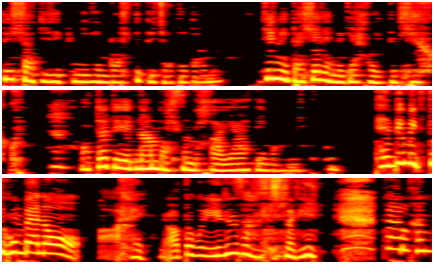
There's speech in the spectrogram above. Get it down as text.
Би л тэрийг нэг юм болдог гэж бодоод байгаа юм. Тэр нэг балер амиг яах вэ гэхгүй. Одоо тэгээд нам болсон баха яа гэм баг мэдхгүй. Таньдаг мэддэг хүн байна уу? Одоо бүр 90 сарлчлаа. Гарах нь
